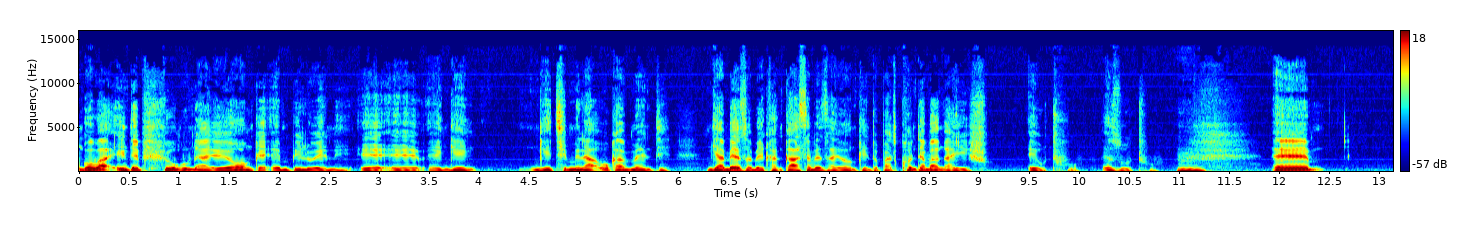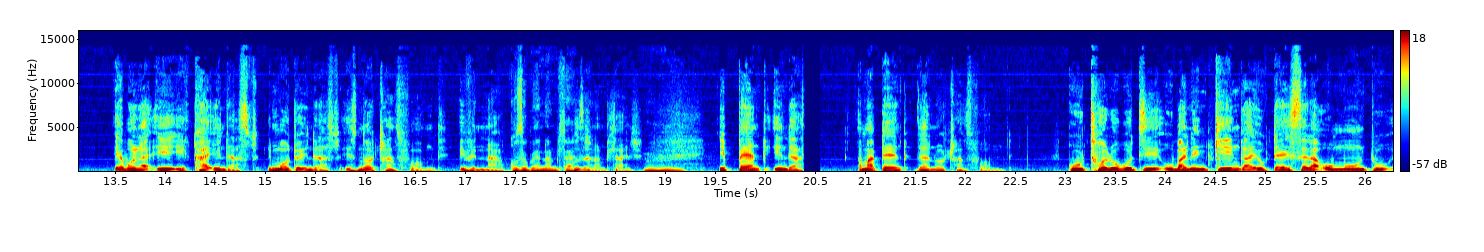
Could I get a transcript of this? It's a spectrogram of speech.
ngoba into ebhlungu kunayo yonke empilweni eh, eh, eh, ngi- ngithi mina ugovernment ngiyabezwa bekhankasa benza yonke into but khonto abangayisho ewu2 ezu2 eh yabona i i- car industry imoto industry is not transformed even now. Kuze kube namhlanje. Kuze namhlanje. Ibank industry ama bank they are not transformed. Kuthola ukuthi uba nenkinga yokudayisela umuntu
